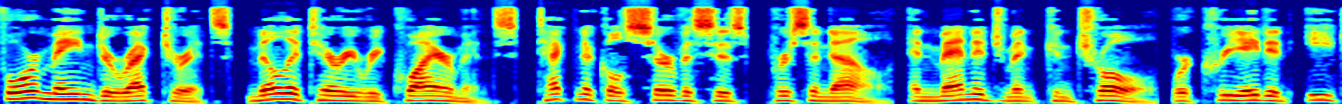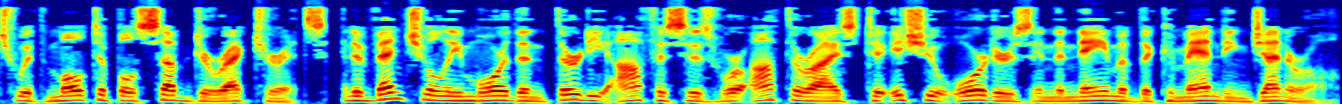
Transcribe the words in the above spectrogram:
Four main directorates, military requirements, technical services, personnel, and management control, were created, each with multiple sub-directorates, and eventually more than 30 offices were authorized to issue orders in the name of the commanding general.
